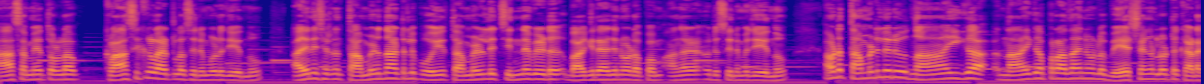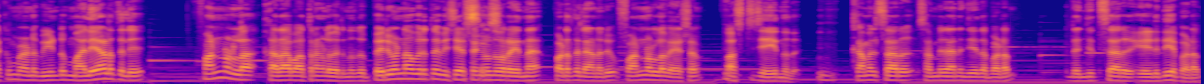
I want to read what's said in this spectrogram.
ആ സമയത്തുള്ള ക്ലാസിക്കൽ ആയിട്ടുള്ള സിനിമകൾ ചെയ്യുന്നു. അതിനുശേഷം തമിഴ്നാട്ടിൽ പോയി തമിഴിൽ ചിന്ന വീട് ഭാഗ്യരാജനോടൊപ്പം അങ്ങനെ ഒരു സിനിമ ചെയ്യുന്നു. അവിടെ തമിഴിലൊരു നായിക നായിക പ്രാധാന്യമുള്ള വേഷങ്ങളിലോട്ട് കടക്കുമ്പോഴാണ് വീണ്ടും മലയാളത്തിൽ ഫണ്ണുള്ള കഥാപാത്രങ്ങൾ വരുന്നത്. പെരുവണ്ണാപുരത്തെ വിശേഷങ്ങൾ എന്ന് പറയുന്ന പടത്തിലാണ് ഒരു ഫണ്ണുള്ള വേഷം ഫസ്റ്റ് ചെയ്യുന്നത്. കമൽ സാറ് സംവിധാനം ചെയ്ത പടം. രഞ്ജിത്ത് സാർ എഴുതിയ പടം.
